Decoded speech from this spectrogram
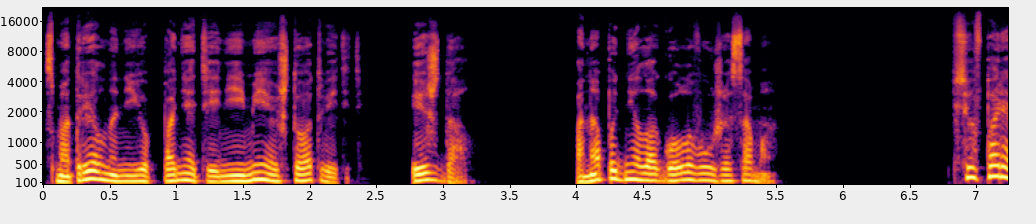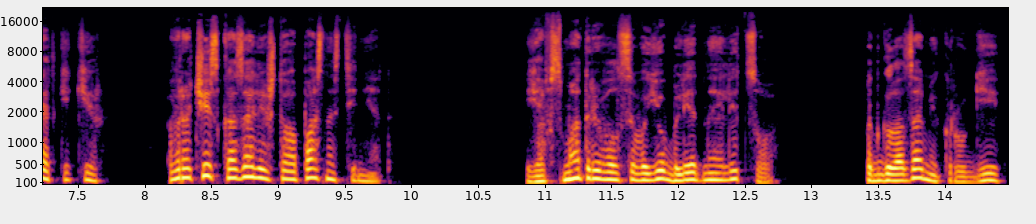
Смотрел на нее, понятия не имея, что ответить, и ждал. Она подняла голову уже сама. Все в порядке, Кир. Врачи сказали, что опасности нет». Я всматривался в ее бледное лицо. Под глазами круги,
